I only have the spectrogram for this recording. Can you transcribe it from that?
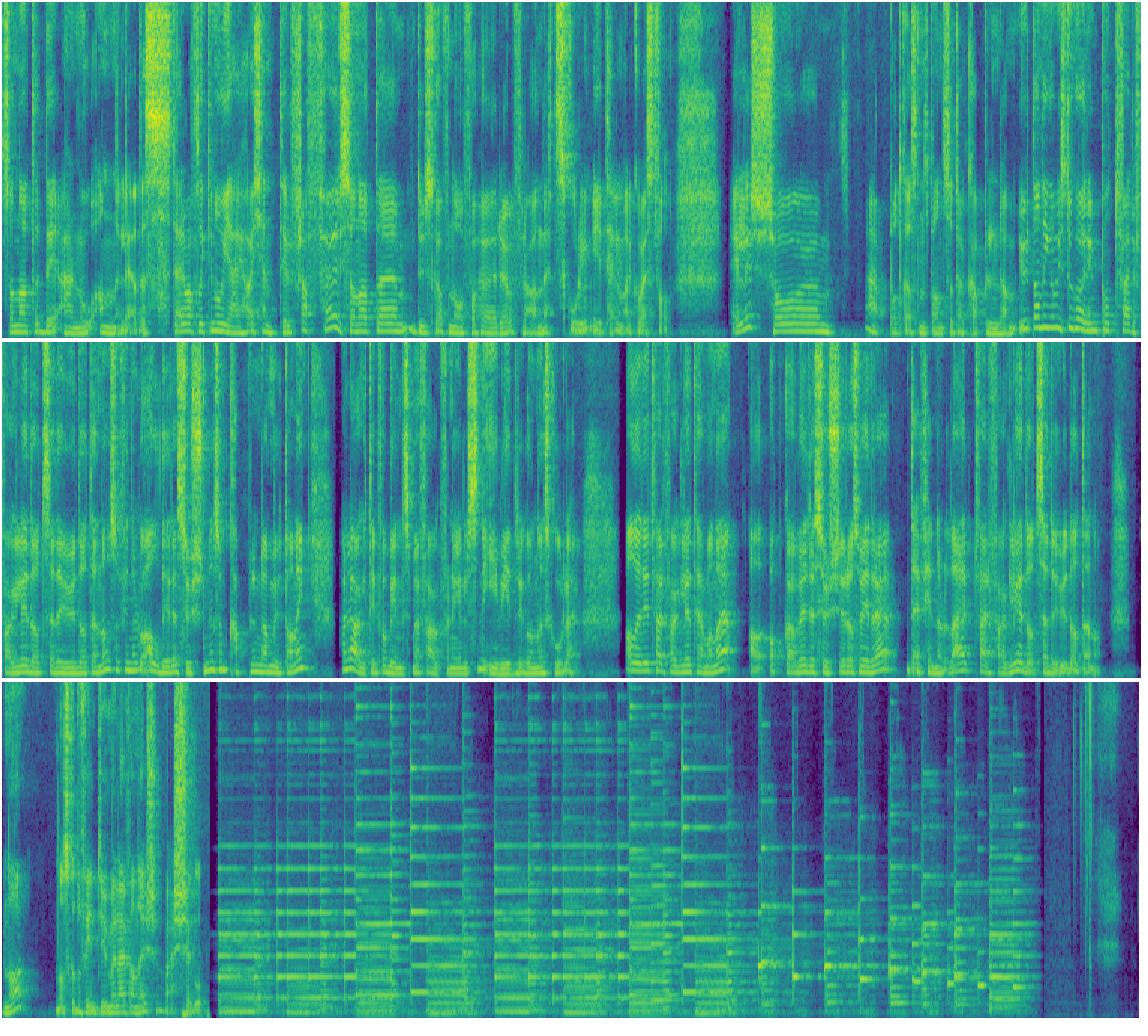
Sånn at det er noe annerledes. Det er i hvert fall ikke noe jeg har kjent til fra før, sånn at uh, du skal nå få høre fra nettskolen i Telemark og Vestfold. Ellers så uh, er podkasten sponset av Cappelen Dam Utdanning, og hvis du går inn på tverrfaglig.cdu.no, så finner du alle de ressursene som Cappelen Dam Utdanning har laget i forbindelse med fagfornyelsen i videregående skole. Alle de tverrfaglige temaene, oppgaver, ressurser osv., det finner du der. Tverrfaglig.cdu.no. Nå, nå skal du få intervju med Leif Anders, vær så god.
